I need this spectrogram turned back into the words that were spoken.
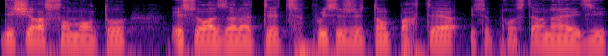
déchira son manteau et se rasa la tête, puis se jetant par terre, il se prosterna et dit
